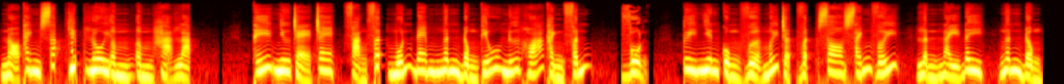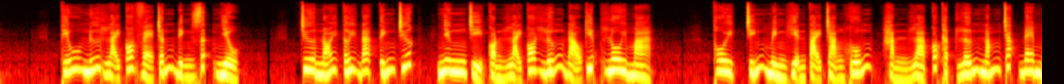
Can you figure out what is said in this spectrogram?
nọ thanh sắc kiếp lôi ầm ầm hạ lạc. Thế như trẻ tre, phảng phất muốn đem ngân đồng thiếu nữ hóa thành phấn, vụn. Tuy nhiên cùng vừa mới chật vật so sánh với, lần này đây, ngân đồng. Thiếu nữ lại có vẻ chấn định rất nhiều. Chưa nói tới đã tính trước, nhưng chỉ còn lại có lưỡng đạo kiếp lôi mà. Thôi, chính mình hiện tại trạng huống hẳn là có thật lớn nắm chắc đem.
